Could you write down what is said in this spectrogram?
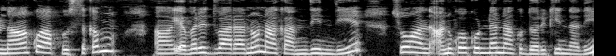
నాకు ఆ పుస్తకం ఎవరి ద్వారానో నాకు అందింది. సో అనుకోకుండా నాకు దొరికింది అది.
